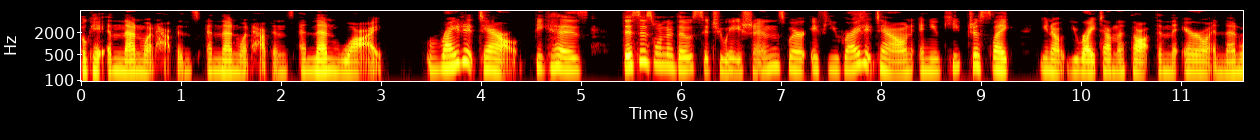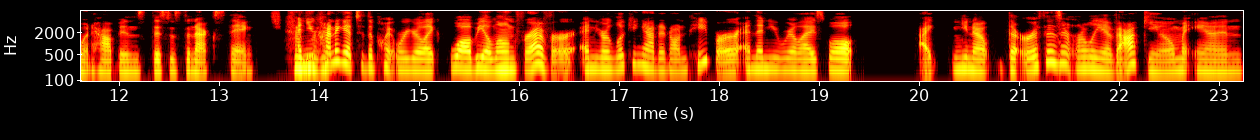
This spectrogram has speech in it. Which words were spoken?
okay, and then what happens? And then what happens? And then why? Write it down because this is one of those situations where if you write it down and you keep just like, you know, you write down the thought, then the arrow, and then what happens? This is the next thing. And you kind of get to the point where you're like, well, I'll be alone forever. And you're looking at it on paper. And then you realize, well, I, you know, the earth isn't really a vacuum and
